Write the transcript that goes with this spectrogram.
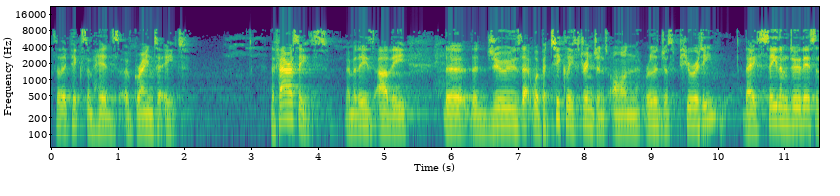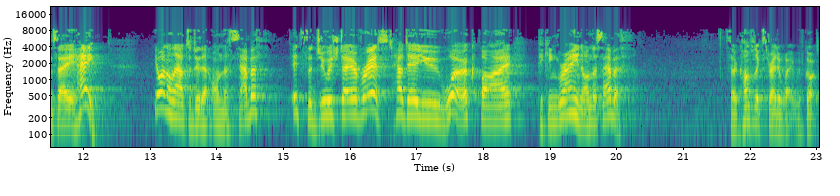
So they pick some heads of grain to eat. The Pharisees, remember these are the, the, the Jews that were particularly stringent on religious purity. They see them do this and say, hey, you aren't allowed to do that on the Sabbath. It's the Jewish day of rest. How dare you work by picking grain on the Sabbath. So conflict straight away. We've got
